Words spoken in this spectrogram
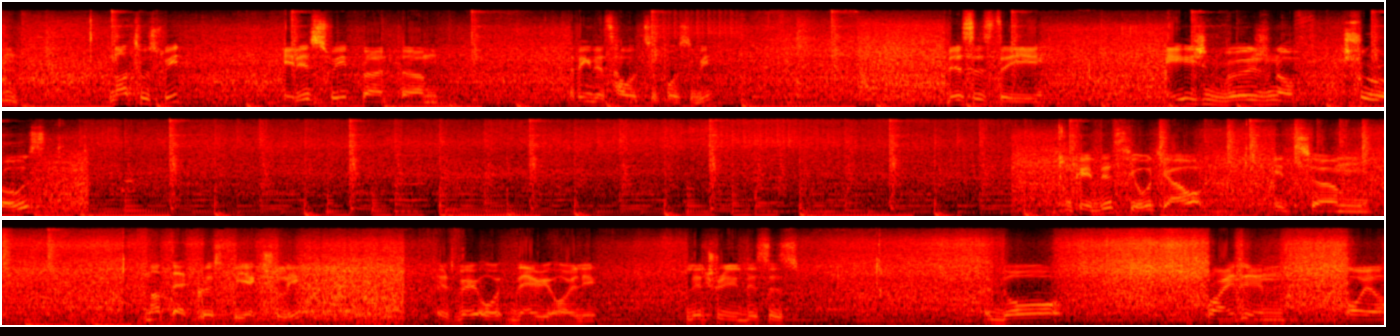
Mm, Not too sweet. It is sweet, but um, I think that's how it's supposed to be. This is the Asian version of churros. Okay, this youtiao, it's um, not that crispy actually. It's very, very oily. Literally, this is dough fried in oil.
